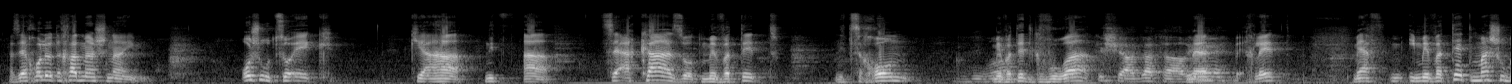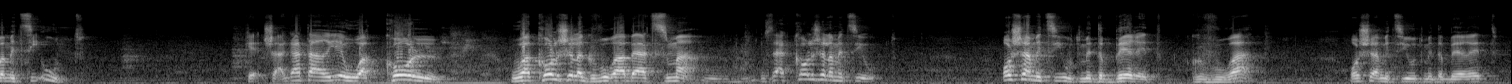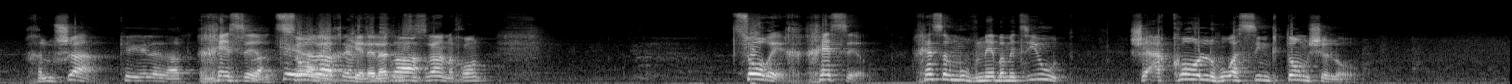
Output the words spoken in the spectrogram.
אז זה יכול להיות אחד מהשניים. או שהוא צועק כי הצעקה הזאת מבטאת ניצחון, גבורה. מבטאת גבורה. כשאגת האריה. בהחלט. היא מבטאת משהו במציאות. כן, שאגת האריה הוא הקול, הוא הקול של הגבורה בעצמה. Mm-hmm. זה הקול של המציאות. או שהמציאות מדברת גבורה, או שהמציאות מדברת חלושה. חסר, צורך, קללת מסיסרא, נכון. צורך, חסר. חסר מובנה במציאות, שהכל הוא הסימפטום שלו,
